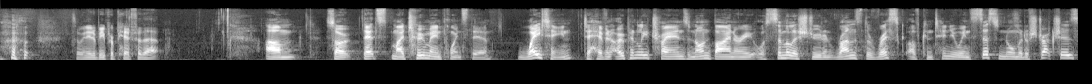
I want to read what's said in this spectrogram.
so we need to be prepared for that. Um, so that's my two main points there waiting to have an openly trans, non-binary or similar student runs the risk of continuing cis-normative structures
